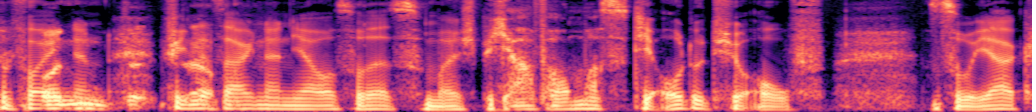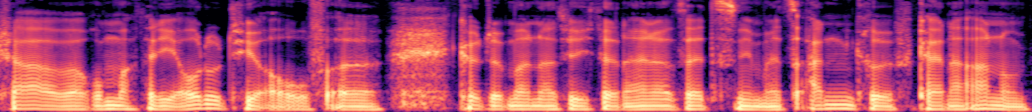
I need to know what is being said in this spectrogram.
Und vor allem, und, viele ja. sagen dann ja auch so, dass zum Beispiel, ja, warum machst du die Autotür auf? So, ja klar, warum macht er die Autotür auf? Äh, könnte man natürlich dann einerseits nehmen als Angriff, keine Ahnung.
